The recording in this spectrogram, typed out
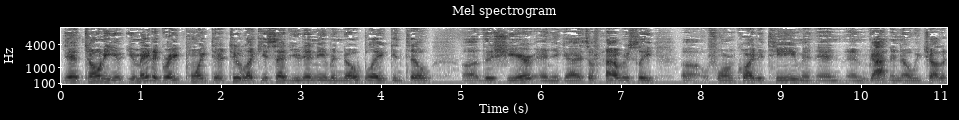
Yeah, Tony, you, you made a great point there too. Like you said, you didn't even know Blake until uh, this year, and you guys have obviously uh, formed quite a team and, and, and gotten to know each other.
